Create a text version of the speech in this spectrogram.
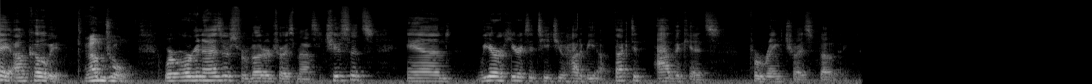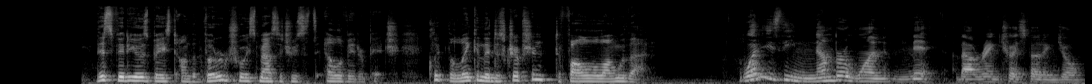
Hey, I'm Kobe. And I'm Joel. We're organizers for Voter Choice Massachusetts, and we are here to teach you how to be effective advocates for ranked choice voting. This video is based on the Voter Choice Massachusetts elevator pitch. Click the link in the description to follow along with that. What is the number one myth about ranked choice voting, Joel?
